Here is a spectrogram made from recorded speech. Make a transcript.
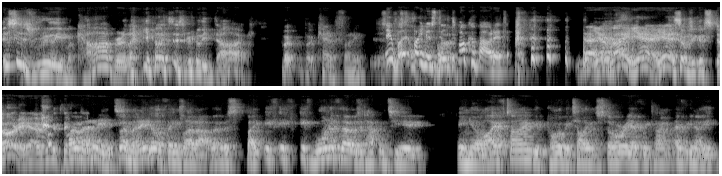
this is really macabre. Like, you know, this is really dark, but but kind of funny. Yeah, but, but you still talk about it. yeah, yeah, right. Yeah, yeah. So it was a good story. Yeah, it was a good thing. So many, so many little things like that. That was like, if, if if one of those had happened to you in your lifetime, you'd probably be telling the story every time. Every you know,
